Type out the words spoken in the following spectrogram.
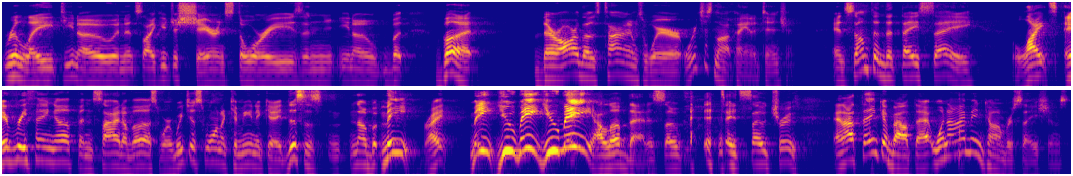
relate, you know, and it's like you're just sharing stories and, you know, but, but there are those times where we're just not paying attention. And something that they say lights everything up inside of us where we just want to communicate. This is no, but me, right? Me, you, me, you, me. I love that. It's so it's, it's so true. And I think about that when I'm in conversations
